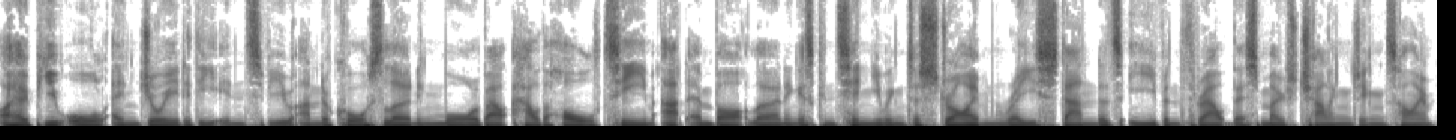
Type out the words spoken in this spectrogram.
I hope you all enjoyed the interview and, of course, learning more about how the whole team at Embark Learning is continuing to strive and raise standards even throughout this most challenging time.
